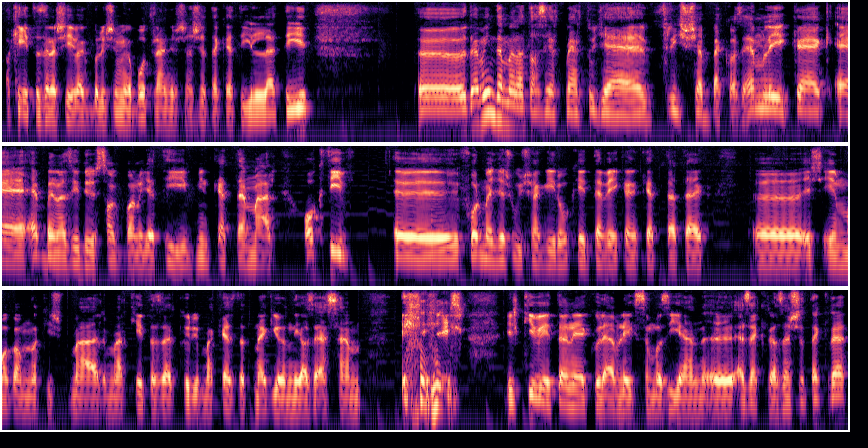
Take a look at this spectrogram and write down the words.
a 2000-es évekből is, ami a botrányos eseteket illeti. Uh, de minden mellett azért, mert ugye frissebbek az emlékek, e, ebben az időszakban ugye ti mindketten már aktív Forma 1-es újságíróként tevékenykedtetek, és én magamnak is már, már 2000 körül már kezdett megjönni az eszem, és, és kivétel nélkül emlékszem az ilyen, ezekre az esetekre,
